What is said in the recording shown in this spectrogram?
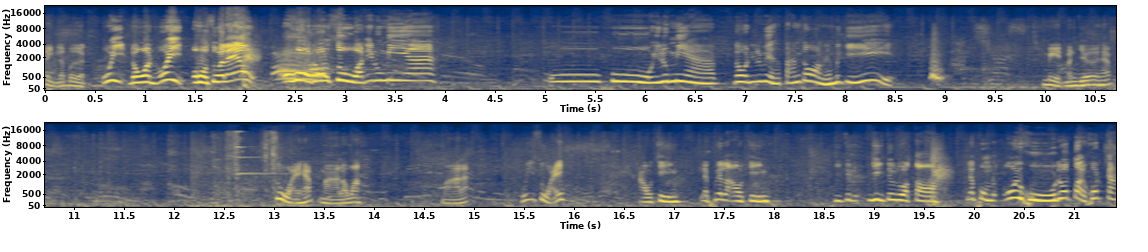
ติดระเบิด อุ้ยโดนอุ้ยโอ้โหสวยแล้ว โอ้โหโดนสวนอิลูเมีย โอ้โหอิลูเมียโดนอิลูเมียสตันก่อนเลยเมื่อกี้ เมดมันเยอะครับ สวยครับมาแล้ววะ มาแล้วอุ้ยสวย เอาจริง แล้วเพื่อนเราเอาจริง ยิงจรวดยิงจรวต่อ แล้วผม โอ้ยหูโดนต่อยโคตรไกล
